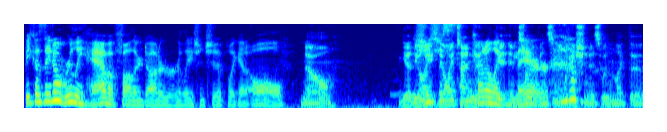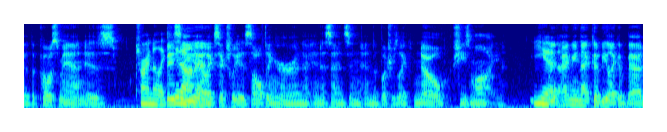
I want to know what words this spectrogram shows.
Because they don't really have a father daughter relationship, like at all. No. Yeah, the only the only time that you like, get any there. sort of insinuation is when like the the postman is Trying to like hit basically on yeah her. like sexually assaulting her in a, in a sense, and and the butcher's like, no, she's mine. yeah. I mean that could be like a bad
